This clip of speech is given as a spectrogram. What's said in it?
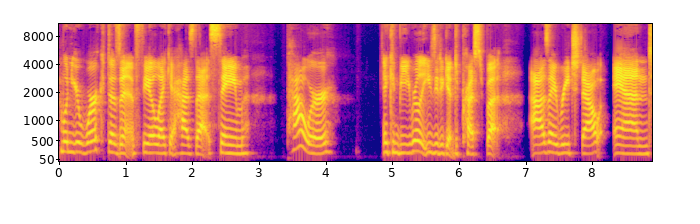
when your work doesn't feel like it has that same power, it can be really easy to get depressed. But as I reached out and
